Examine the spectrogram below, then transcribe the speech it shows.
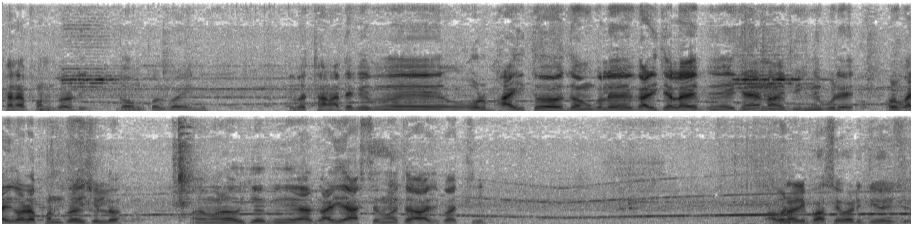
থানা ফোন করলি। দমকল বাহিনী? এবার থানা থেকে ওর ভাই তো দমকলে গাড়ি চালায় এখানে নয় বিষ্ণুপুরে। ওর ভাই ওরা ফোন করেছিল। মনে হয় ওই যে গাড়ি আসতে মনে হচ্ছে আওয়াজ পাচ্ছি। আপনারই পাশে বাড়িতে হয়েছে?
